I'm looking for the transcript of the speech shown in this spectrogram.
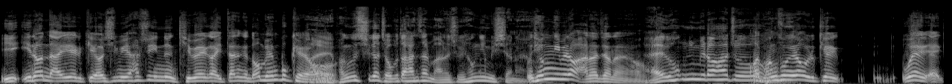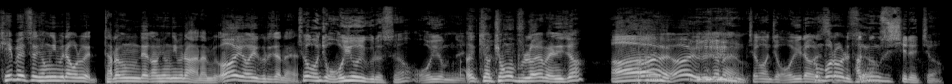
이, 이런 나이에 이렇게 열심히 할 수 있는 기회가 있다는 게 너무 행복해요. 아, 예. 박명수 씨가 저보다 한 살 많으시고 형님이시잖아요. 형님이라고 안 하잖아요. 아유 형님이라 하죠. 아, 방송이라고 이렇게, 왜 KBS 형님이라고 그러고 다른 데 가면 형님이라고 안 합니까? 어이, 어이, 그러잖아요. 제가 언제 어이 어이 그랬어요? 어이없네. 어, 겨, 경호 불러요, 매니저? 아, 어이, 어이, 그러잖아요. 제가 언제 어이라고 그럼 뭐라 그랬어요? 박명수 씨 이랬죠.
